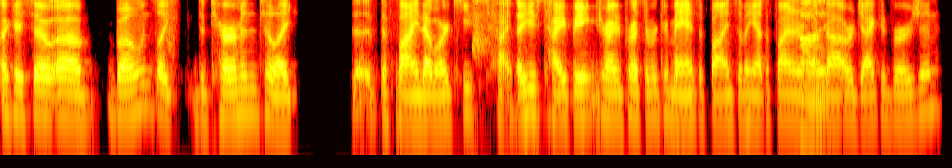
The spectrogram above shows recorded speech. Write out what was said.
okay, so uh, Bones like determined to like to, to find out more. He keeps ty- he keeps typing, trying to press different commands to find something out to find a, a Uh, not rejected version,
